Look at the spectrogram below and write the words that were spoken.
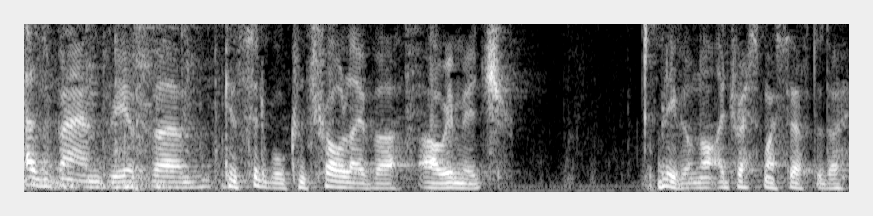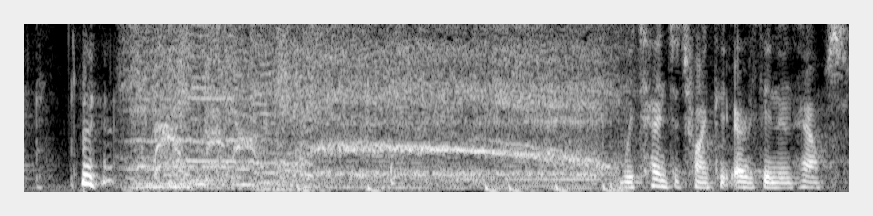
As a band, we have um, considerable control over our image. Believe it or not, I dressed myself today. we tend to try and keep everything in-house,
